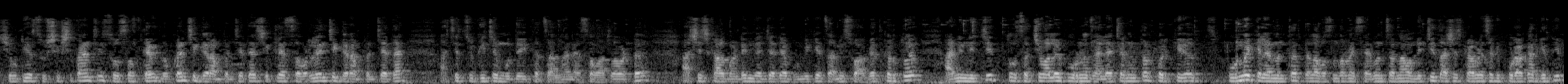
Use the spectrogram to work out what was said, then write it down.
शेवटी सुशिक्षितांची सुसंस्कारित लोकांची ग्रामपंचायत आहे. शिकल्या सवरल्यांची ग्रामपंचायत आहे. असे चुकीचे मुद्दे इथं चालणार नाही असं वाटलं वाटतं. आशिष काळबांडे यांच्या त्या भूमिकेचं आम्ही स्वागत करतोय. आणि निश्चित तो सचिवालय पूर्ण झाल्याच्यानंतर प्रक्रिया पूर्ण केल्यानंतर त्याला वसंतराव नाईक साहेबांचं नाव निश्चित आशिष काळबांडेसाठी पुढाकार घेतील.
